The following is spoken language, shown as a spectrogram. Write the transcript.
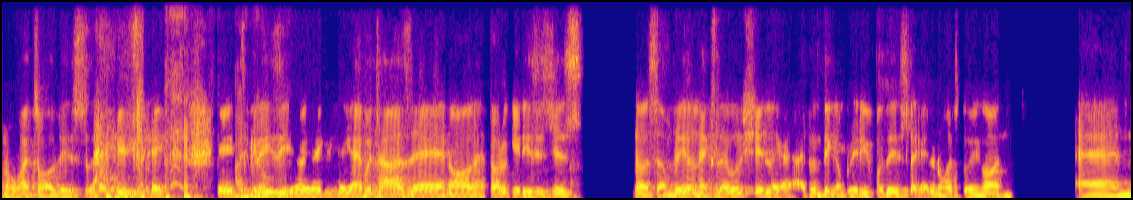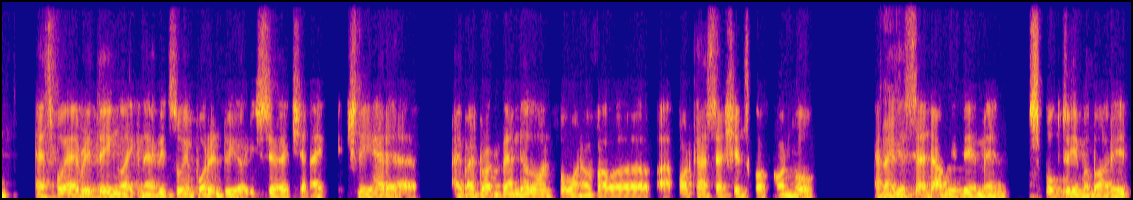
you know, what's all this? it's like, it's crazy. You know, like the avatars there and all. I thought, okay, this is just, you know, some real next level shit. Like, I, I don't think I'm ready for this. Like, I don't know what's going on. And as for everything, like Nav, it's so important to do your research. And I actually had a, I, I brought Vandal on for one of our uh, podcast sessions called Convo. And yeah. I just sat down with him and spoke to him about it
